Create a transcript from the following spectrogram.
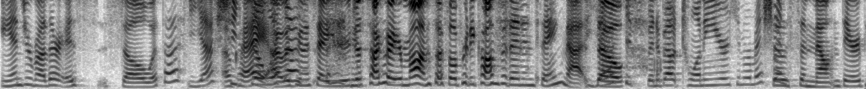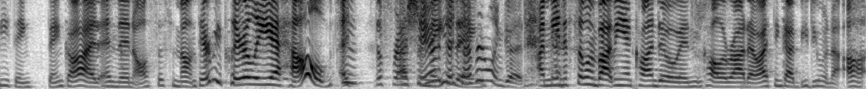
And your mother is still with us? Yes, she's okay. still with us. I was going to say, you were just talking about your mom, so I feel pretty confident in saying that. So, yes, it's been about 20 years in remission. so some mountain therapy, thank, thank God. And then also some mountain therapy clearly helped. And the fresh That's air does everyone good. I mean, if someone bought me a condo in Colorado, I think I'd be doing a, a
